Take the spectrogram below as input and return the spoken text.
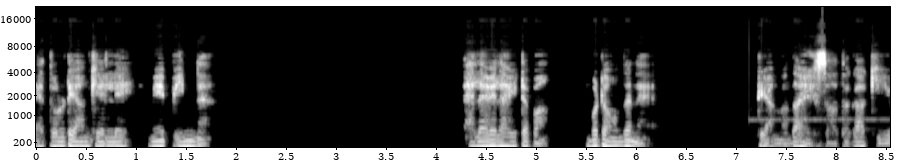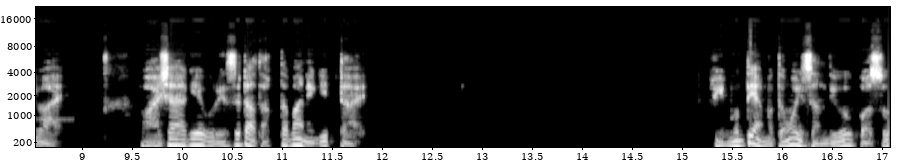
ඇතුළට යන් කෙල්ලේ මේ පින්න. ඇලවෙලා හිටපන්. උඹට හොඳ නෑ. ප්‍රියංගදා හිස අතගා කීවායි. වාෂාගේ උරෙසට අතක් තබා නැගිට්ටායි. විමුක්ති ඇමතුම විසන්දි වූ පසු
